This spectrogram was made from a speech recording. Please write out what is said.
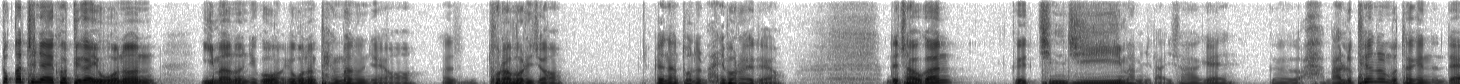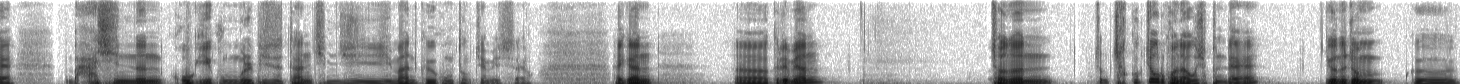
똑같은 양의 커피가 요거는 2만 원이고 요거는 100만 원이에요. 돌아버리죠. 그래서 난 돈을 많이 벌어야 돼요. 근데 좌우간 그 짐짐합니다. 이상하게 그 아, 말로 표현을 못 하겠는데 맛있는 고기 국물 비슷한 짐짐한 그 공통점이 있어요. 그러니까 어 그러면 저는 좀 적극적으로 권하고 싶은데 이거는 좀 그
